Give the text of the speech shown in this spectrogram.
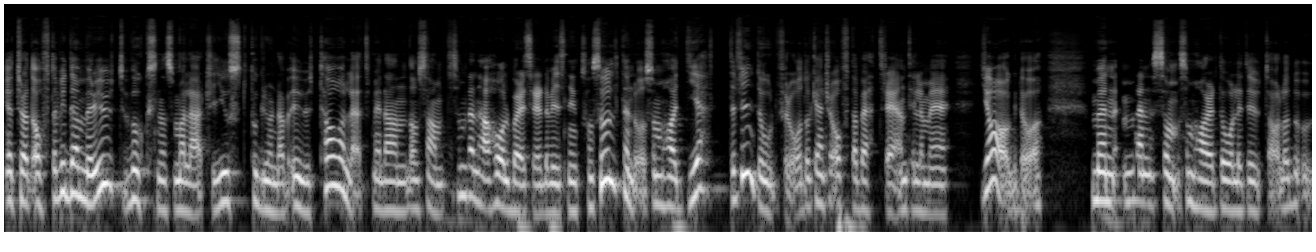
jag tror att ofta vi dömer ut vuxna som har lärt sig just på grund av uttalet medan de samtidigt som den här hållbarhetsredovisningskonsulten då som har ett jättefint ordförråd och kanske ofta bättre än till och med jag då men, men som, som har ett dåligt uttal och då,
